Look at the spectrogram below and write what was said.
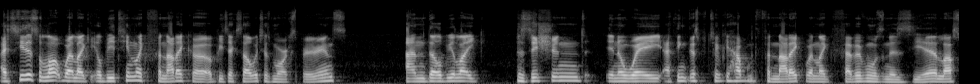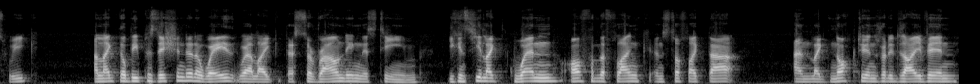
I see this a lot where like it'll be a team like Fnatic or, or BTXL, which has more experience, and they'll be like positioned in a way. I think this particularly happened with Fnatic when like Febiven was in Azir last week, and like they'll be positioned in a way where like they're surrounding this team. You can see like Gwen off on the flank and stuff like that, and like Nocturne's ready to dive in,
